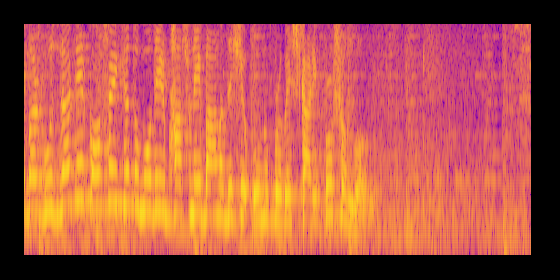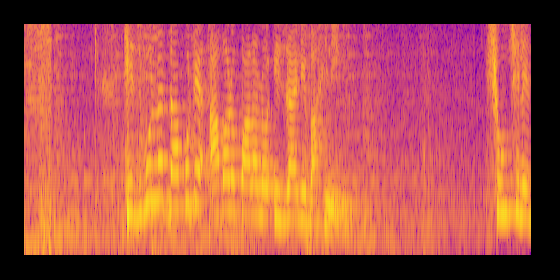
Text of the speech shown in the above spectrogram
এবার গুজরাটের কসাই খ্যাত মোদীর ভাষণে বাংলাদেশে অনুপ্রবেশকারী প্রসঙ্গ। হিজবুল্লার দাপটে আবারও পালালো ইসরায়েলি বাহিনী। শুনছিলেন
